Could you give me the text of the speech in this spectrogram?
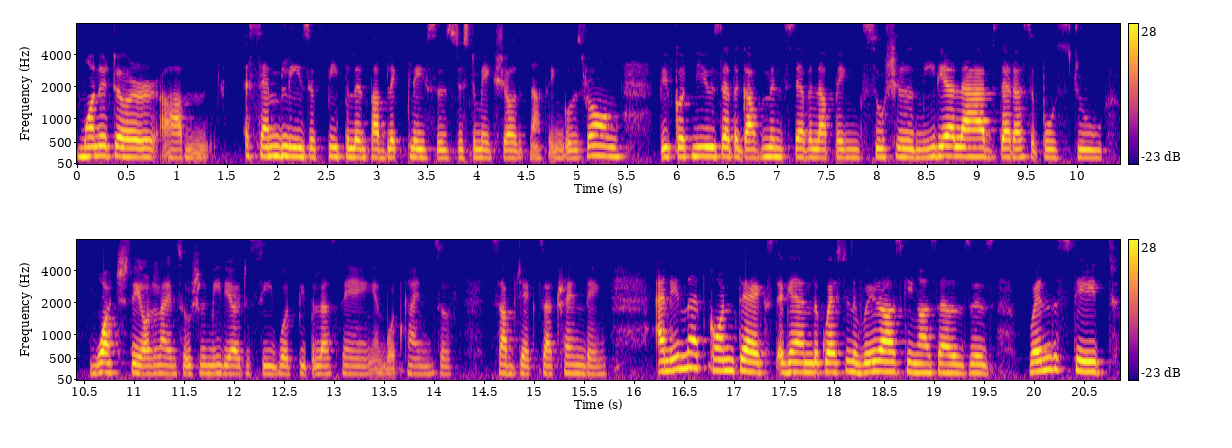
monitor um, assemblies of people in public places just to make sure that nothing goes wrong. We've got news that the government's developing social media labs that are supposed to watch the online social media to see what people are saying and what kinds of subjects are trending. And in that context, again, the question that we're asking ourselves is when the state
